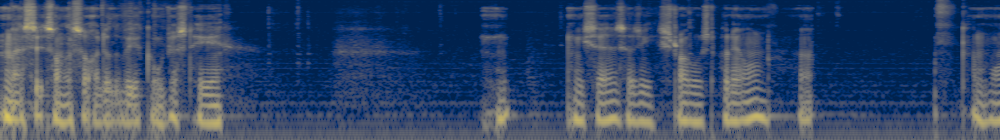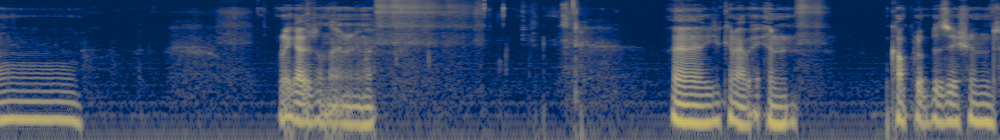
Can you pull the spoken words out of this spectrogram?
and that sits on the side of the vehicle just here. He says as he struggles to put it on but come on well, it goes on there anyway. Uh, you can have it in a couple of positions,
